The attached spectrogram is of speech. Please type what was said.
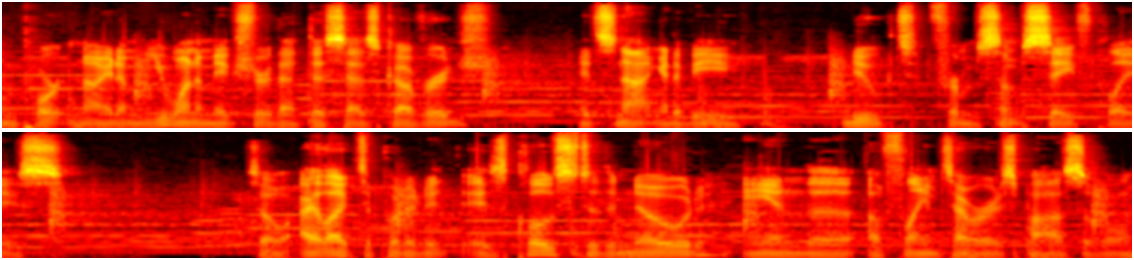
important item. You want to make sure that this has coverage. It's not going to be nuked from some safe place. So I like to put it as close to the node and the a flame tower as possible.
